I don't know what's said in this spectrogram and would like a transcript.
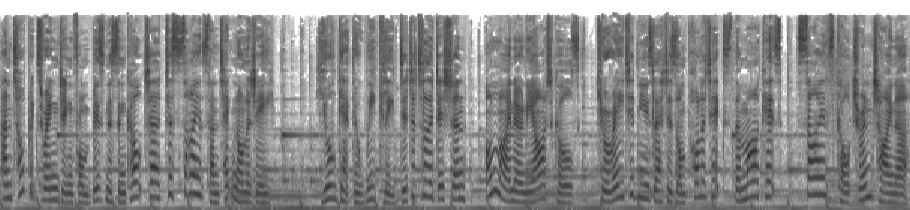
and topics ranging from business and culture to science and technology. You'll get the weekly digital edition, online only articles, curated newsletters on politics, the markets, science, culture, and China,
